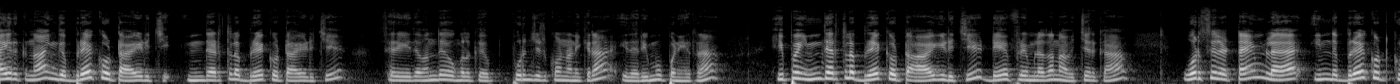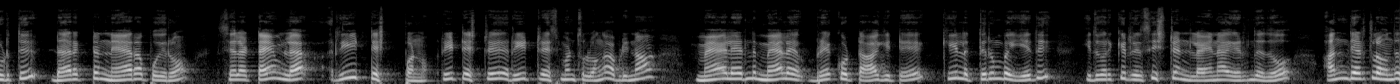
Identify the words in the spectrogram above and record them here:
ஆயிருக்குன்னா இங்கே பிரேக் அவுட் ஆகிடுச்சு இந்த இடத்துல பிரேக் அவுட் ஆகிடுச்சு சரி இதை வந்து உங்களுக்கு புரிஞ்சிருக்கோன்னு நினைக்கிறேன். இதை ரிமூவ் பண்ணிடுறேன். இப்போ இந்த இடத்துல பிரேக் அவுட் ஆகிடுச்சு. டே ஃப்ரேமில் தான் நான் வச்சுருக்கேன். ஒரு சில டைமில் இந்த பிரேக் அவுட் கொடுத்து டைரெக்டாக நேராக போயிடும் சில டைமில் ரீடெஸ்ட் பண்ணும். ரீடெஸ்ட்டு ரீட்ரேஸ்மெண்ட் சொல்லுவாங்க. அப்படின்னா மேலேருந்து மேலே பிரேக் அவுட் ஆகிட்டு கீழே திரும்ப எது இது வரைக்கும் ரெசிஸ்டன்ட் லைனாக இருந்ததோ அந்த இடத்துல வந்து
